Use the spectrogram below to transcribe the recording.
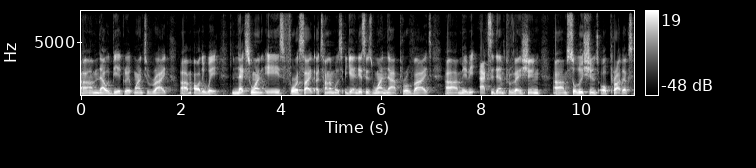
um, that would be a great one to ride um, all the way. Next one is Foresight Autonomous. Again, this is one that provides uh, maybe accident prevention um, solutions or products.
